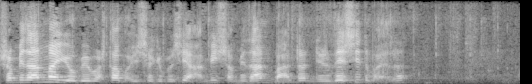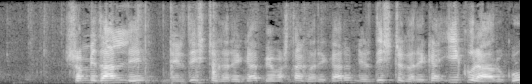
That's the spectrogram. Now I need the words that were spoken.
संविधानमा यो व्यवस्था भइसकेपछि हामी संविधानबाट निर्देशित भएर संविधानले निर्दिष्ट गरेका व्यवस्था गरेका र निर्दिष्ट गरेका यी कुराहरूको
